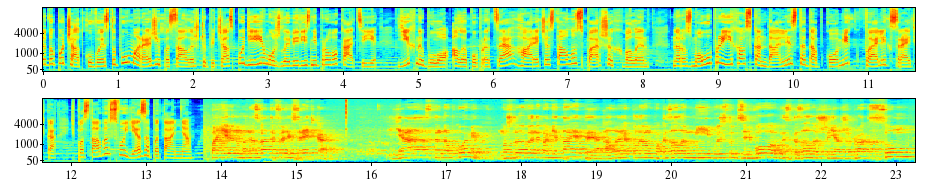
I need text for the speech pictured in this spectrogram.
Ще до початку виступу в мережі писали, що під час події можливі різні провокації. Їх не було, але попри це гаряче стало з перших хвилин. На розмову приїхав скандальний стендап-комік Фелікс Редька і поставив своє запитання. Пані Ірино, мене звати Фелікс Редька. Я стендап-комік. Можливо, ви не пам'ятаєте, але коли вам показали мій виступ зі Львова, ви сказали, що я жебрак з Сум,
